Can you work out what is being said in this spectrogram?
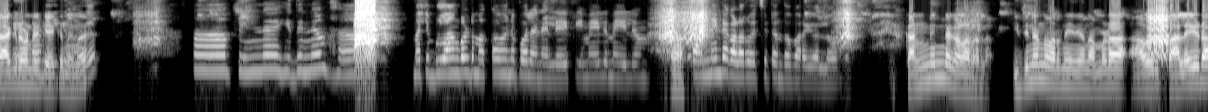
ബാക്ക്ഗ്രൗണ്ടിൽ കേൾക്കുന്നത്. പിന്നെ ഇതിനും മറ്റേ ബ്ലൂ ആൻഡ് ഗോൾഡ് മക്കാവിനെ പോലെ തന്നെയല്ലേ ഫീമെയിലും മെയിലും കണ്ണിന്റെ കളർ വെച്ചിട്ട് എന്തോ പറയുമല്ലോ കണ്ണിന്റെ കളറല്ല ഇതിനെന്ന് പറഞ്ഞു കഴിഞ്ഞാൽ നമ്മുടെ ആ ഒരു തലയുടെ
